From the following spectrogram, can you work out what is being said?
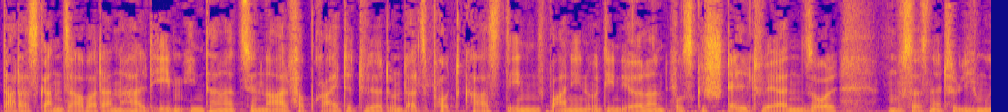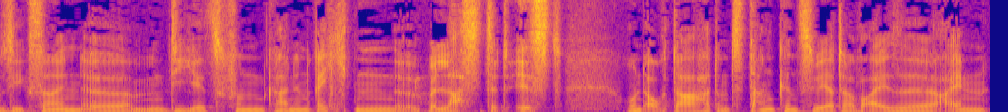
Da das Ganze aber dann halt eben international verbreitet wird und als Podcast in Spanien und in Irland ausgestellt werden soll, muss das natürlich Musik sein, äh, die jetzt von keinen Rechten äh, belastet ist. Und auch da hat uns dankenswerterweise ein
